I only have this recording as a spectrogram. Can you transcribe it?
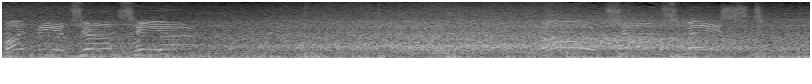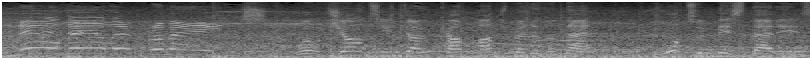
Might be a chance here. Oh, chance missed. Nil-nil it remains. Well, chances don't come much better than that. What a miss that is.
